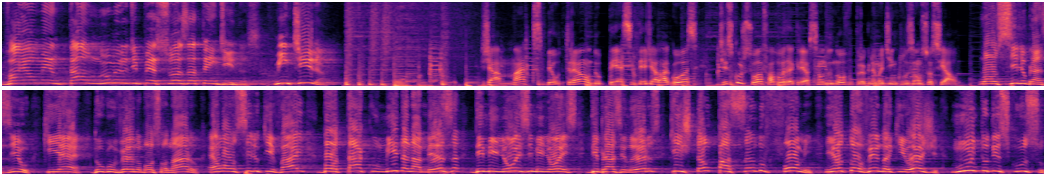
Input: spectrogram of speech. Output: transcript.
vai aumentar o número de pessoas atendidas. Mentira! Já Max Beltrão, do PSD de Alagoas, discursou a favor da criação do novo programa de inclusão social. O Auxílio Brasil, que é do governo Bolsonaro, é um auxílio que vai botar comida na mesa de milhões e milhões de brasileiros que estão passando fome. E eu estou vendo aqui hoje muito discurso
